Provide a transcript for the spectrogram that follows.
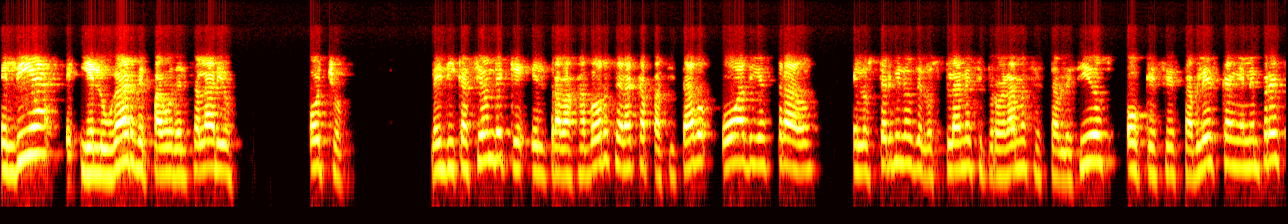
El día y el lugar de pago del salario. 8. La indicación de que el trabajador será capacitado o adiestrado en los términos de los planes y programas establecidos o que se establezcan en la empresa,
